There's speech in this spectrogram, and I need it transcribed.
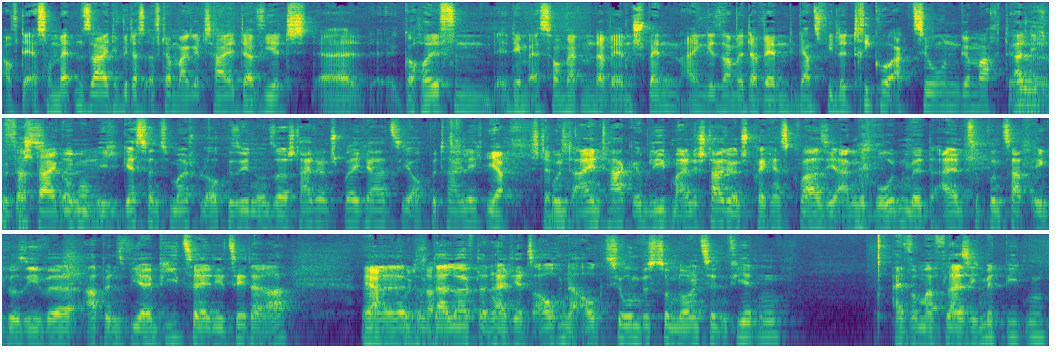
auf der SV Meppen Seite wird das öfter mal geteilt. Da wird äh, geholfen dem SV Meppen, da werden Spenden eingesammelt, da werden ganz viele Trikotaktionen gemacht, äh, das, Versteigerungen. ähm, ich gestern zum Beispiel auch gesehen, unser Stadionsprecher hat sich auch beteiligt. Ja, stimmt. Und einen Tag im Leben eines Stadionsprechers quasi angeboten mit allem Zip und Zap inklusive ab ins VIP-Zelt etc. Ja, äh, und Sache. da läuft dann halt jetzt auch eine Auktion bis zum 19.04. Einfach mal fleißig mitbieten.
